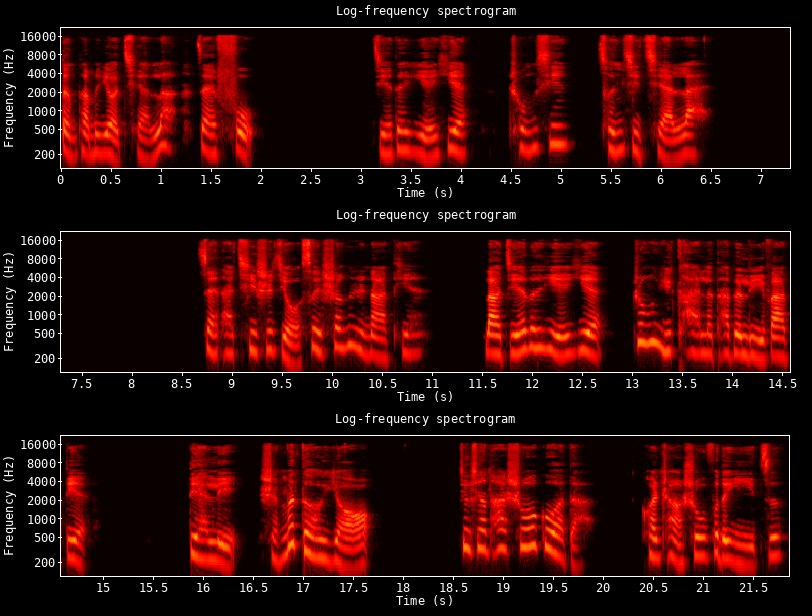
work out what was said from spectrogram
等他们有钱了再付。杰德爷爷重新存起钱来。在他七十九岁生日那天，老杰的爷爷终于开了他的理发店。店里什么都有，就像他说过的，宽敞舒服的椅子，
